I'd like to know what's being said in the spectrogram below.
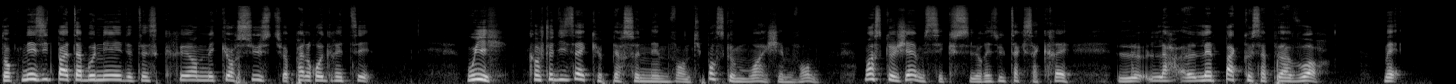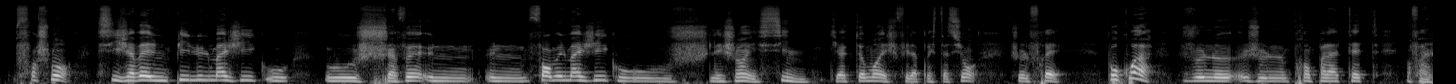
Donc n'hésite pas à t'abonner, de t'inscrire dans mes cursus, tu vas pas le regretter. Oui, quand je te disais que personne n'aime vendre, tu penses que moi j'aime vendre? Moi ce que j'aime, c'est que c'est le résultat que ça crée, l'impact que ça peut avoir. Mais franchement, si j'avais une pilule magique ou, j'avais une, formule magique où les gens signent directement et je fais la prestation, je le ferais. Pourquoi je ne, je ne prends pas la tête Enfin,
